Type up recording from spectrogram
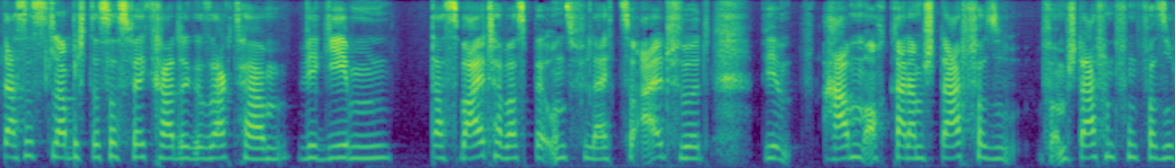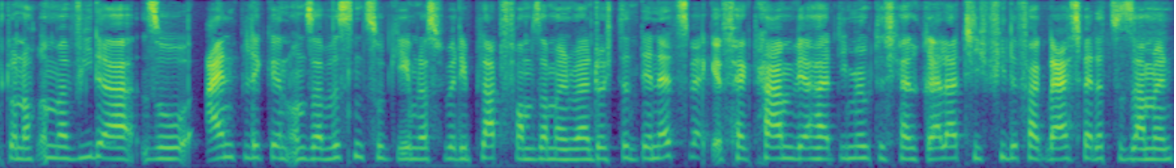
das ist, glaube ich, das, was wir gerade gesagt haben. Wir geben das weiter, was bei uns vielleicht zu alt wird. Wir haben auch gerade am Start versuch, am Start von Funk versucht und auch immer wieder so Einblicke in unser Wissen zu geben, dass wir über die Plattform sammeln, weil durch den, den Netzwerkeffekt haben wir halt die Möglichkeit, relativ viele Vergleichswerte zu sammeln.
